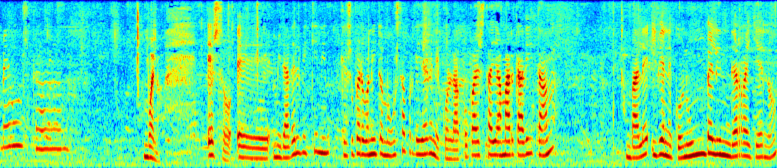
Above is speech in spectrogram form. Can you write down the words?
Me gusta. Bueno, eso. Eh, mirad el bikini, que es súper bonito. Me gusta porque ya viene con la copa esta ya marcadita. ¿Vale? Y viene con un pelín de relleno.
